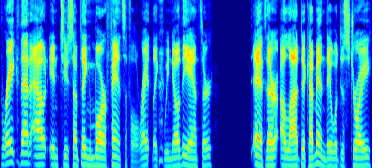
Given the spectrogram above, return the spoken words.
break that out into something more fanciful, right? Like we know the answer. If they're allowed to come in, they will destroy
